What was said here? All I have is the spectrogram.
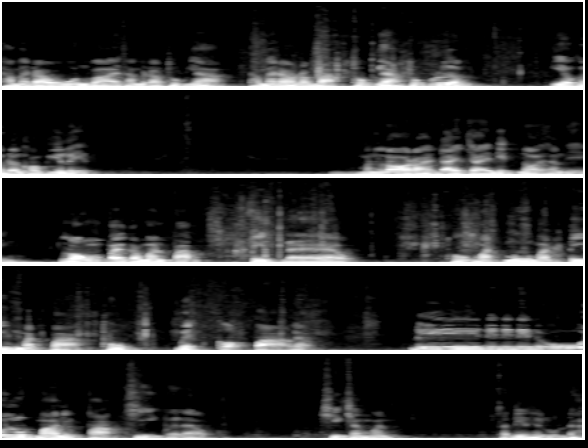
ทำให้เราวุ่นวายทำให้เราทุกข์ยากทำให้เราลำบากทุกอย่างทุกเรื่อง เกี่ยวกับเรื่องของกิเลสมันล่อเราให้ได้ใจนิดหน่อยท่านั้นเองหลงไปกับมันปั๊บติดแล้ว ถูกมัดมือมัดตีนมัดปาก ถูกเบ็ดเกาะปากแล้วดีดีดีดีโอ้หลุดมาเนี่ยปากฉีกไปแล้ว ฉีกช่างมันสัดดินให้หลุดได้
